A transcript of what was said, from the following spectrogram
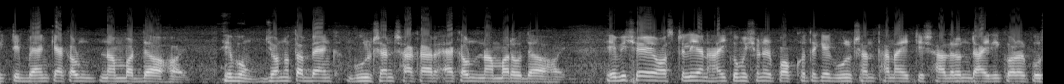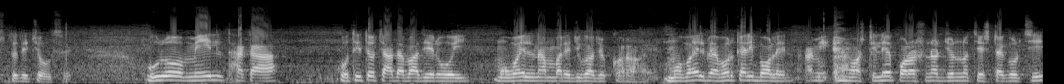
একটি ব্যাংক অ্যাকাউন্ট নাম্বার দেওয়া হয়। এবং জনতা ব্যাংক, গুলশান শাখার অ্যাকাউন্ট নাম্বারও দেওয়া হয়। এ বিষয়ে অস্ট্রেলিয়ান হাই কমিশনের পক্ষ থেকে গুলশান থানায় একটি সাধারণ ডায়েরি করার প্রস্তুতি চলছে। পুরো মেইল থাকা কথিত চাঁদাবাজের ওই মোবাইল নাম্বারে যোগাযোগ করা হয়। মোবাইল ব্যবহারকারী বলেন, আমি অস্ট্রেলিয়ায় পড়াশোনার জন্য চেষ্টা করছি।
